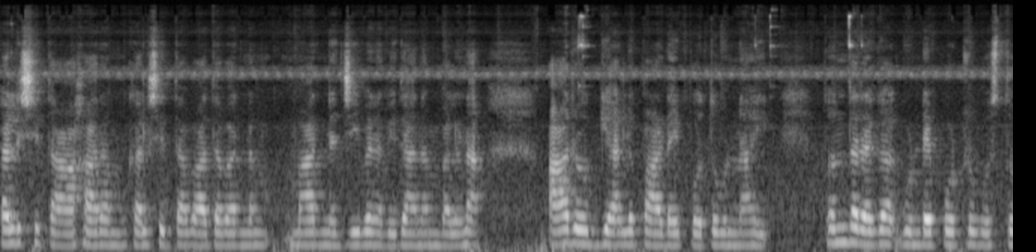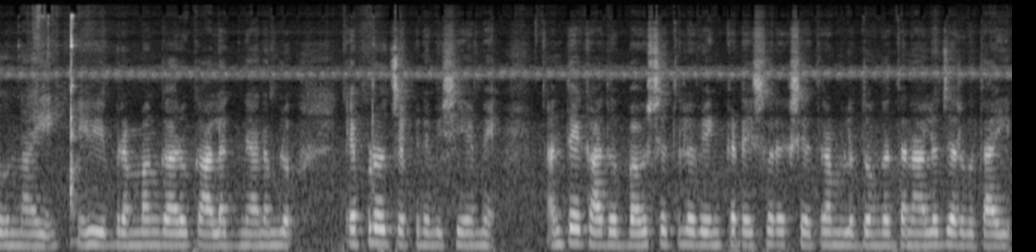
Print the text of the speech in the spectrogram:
కలుషిత ఆహారం కలుషిత వాతావరణం మారిన జీవన విధానం వలన ఆరోగ్యాలు పాడైపోతూ ఉన్నాయి. తొందరగా గుండెపోట్లు వస్తూ ఉన్నాయి. ఇవి బ్రహ్మంగారు కాలజ్ఞానంలో ఎప్పుడో చెప్పిన విషయమే. అంతేకాదు భవిష్యత్తులో వెంకటేశ్వర క్షేత్రంలో దొంగతనాలు జరుగుతాయి.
